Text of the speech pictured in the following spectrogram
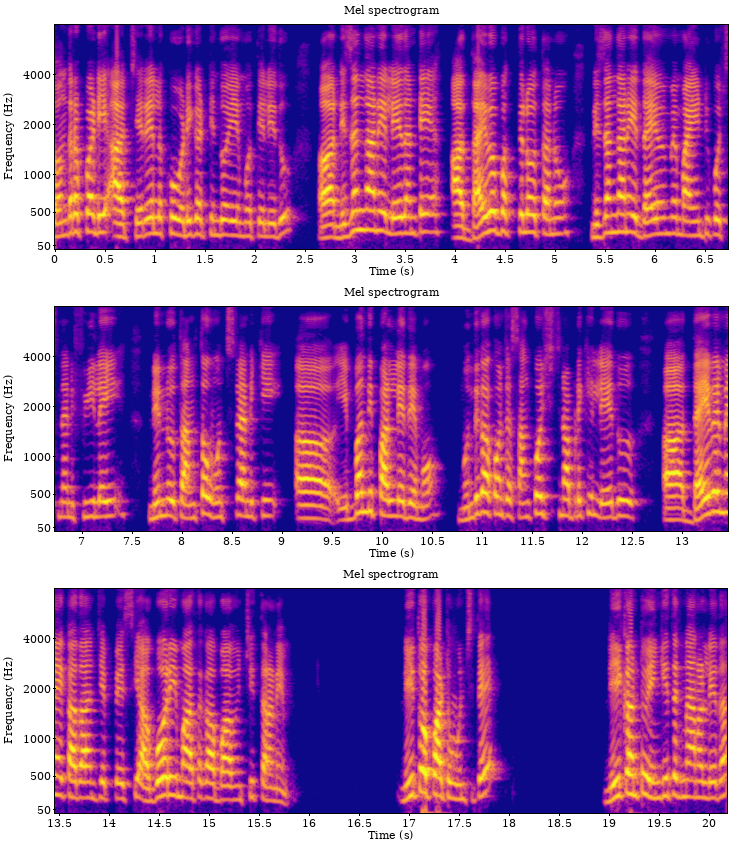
తొందరపడి ఆ చర్యలకు ఒడిగట్టిందో ఏమో తెలియదు నిజంగానే లేదంటే ఆ దైవ భక్తిలో తను నిజంగానే దైవమే మా ఇంటికి వచ్చిందని ఫీల్ అయ్యి నిన్ను తనతో ఉంచడానికి ఇబ్బంది పడలేదేమో. ముందుగా కొంచెం సంకోచించినప్పటికీ లేదు దైవమే కదా అని చెప్పేసి అఘోరి మాతగా భావించి తనని నీతో పాటు ఉంచితే నీకంటూ ఇంగిత జ్ఞానం లేదా?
